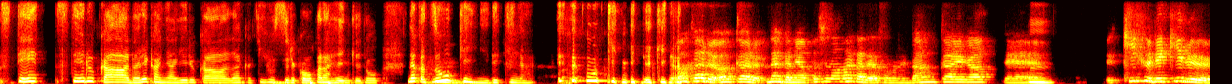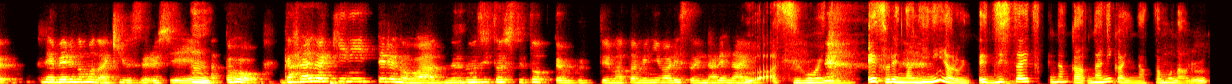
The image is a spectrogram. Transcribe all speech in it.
う捨て捨てるか誰かにあげるかなんか寄付するか分からへんけどなんか雑巾にできない、雑巾にできない。わかるわかる。なんかね、私の中ではそのね、段階があって、うん。寄付できるレベルのものは寄付するし、うんあと柄が気に入ってるのは布地として取っておくっていうまたミニマリストになれないうわ、すごいね。え、それ何になる？え、実際つ、なんか何かになったものある？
